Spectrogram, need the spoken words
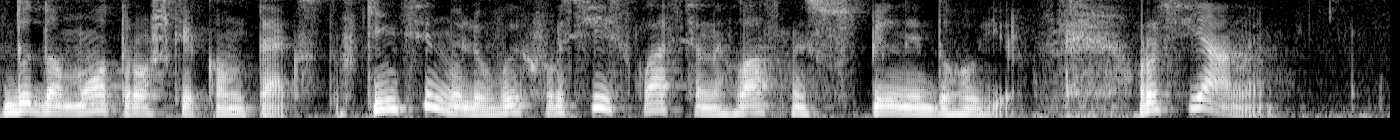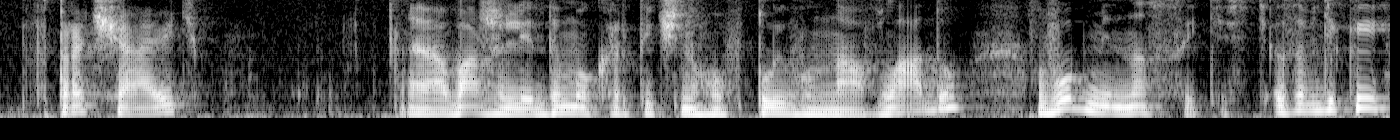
Додамо трошки контексту. В кінці нульових в Росії склався негласний суспільний договір. Росіяни втрачають. Е, важелі демократичного впливу на владу в обмін на ситість. Завдяки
